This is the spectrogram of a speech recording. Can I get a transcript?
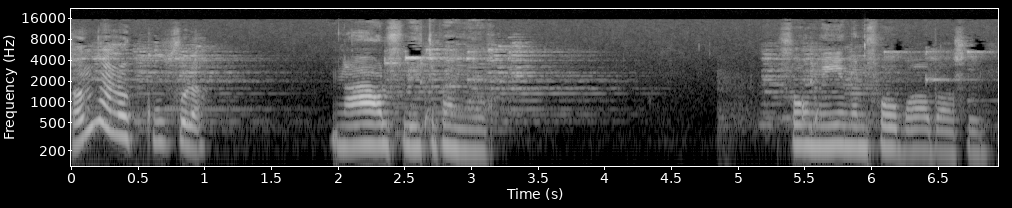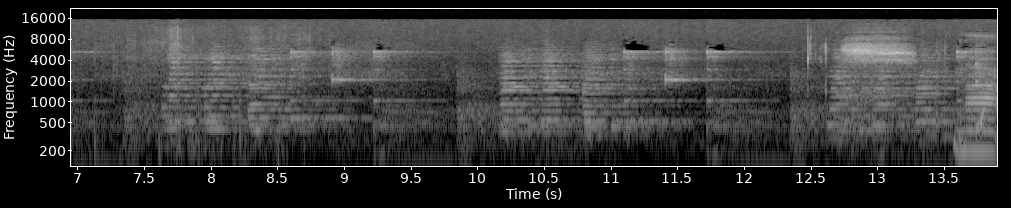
Han er nok god for det. Nei, altfor lite penger. For mye, men for bra base. Nei.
